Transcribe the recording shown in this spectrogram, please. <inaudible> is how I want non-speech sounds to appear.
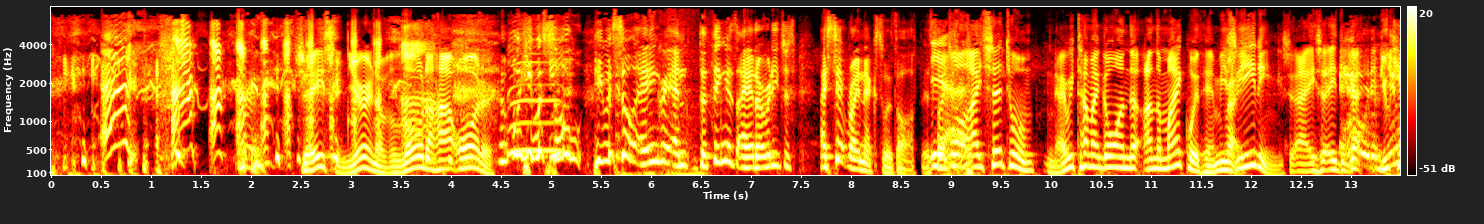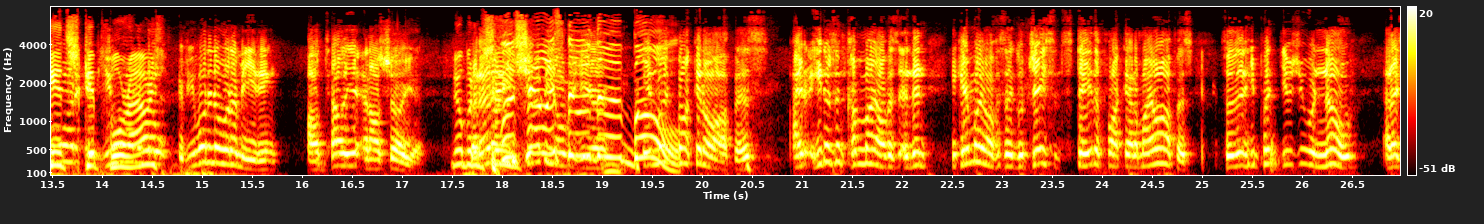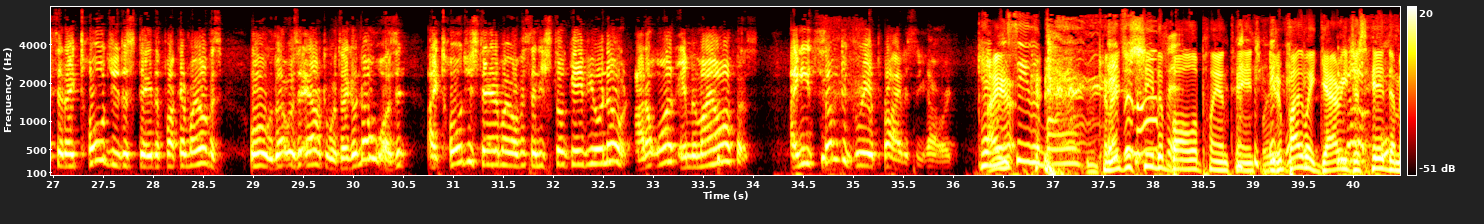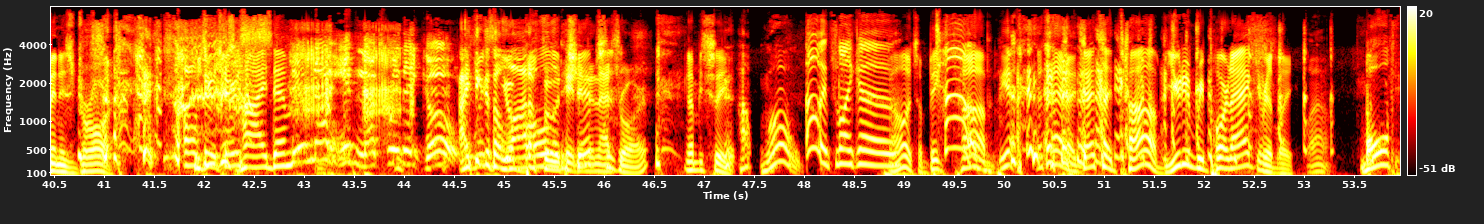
Jason, you're in a load of hot water. Well, he was so he was so angry, and the thing is, I had already just I sit right next to his office. Like, Yeah. Well, I said to him every time I go on the on the mic with him, he's Right. eating. I say, the guy- Howard, if you can't want- skip you four hours. know- if you want to know what I'm eating, I'll tell you and I'll show you. No, but, But I'm saying, Well, show us over the- here the in bowl. my fucking office. I, he doesn't come to my office, and then he came to my office. I go, Jason, stay the fuck out of my office. So then he put gives you a note, and I said, I told you to stay the fuck out of my office. Oh, that was afterwards. I go, no, it wasn't. I told you to stay in my office, and he still gave you a note. I don't want him in my office. I need some degree of privacy, Howard. Can I- we see the bowl? <laughs> Can I just an see the office. bowl of plantains? You know, by the way, Gary just hid them in his drawer. oh, <laughs> Did you just hide them? They're not hidden. That's where they go. I think there's a Your lot of food of hidden in chips that is- drawer. <laughs> Let me see. How, whoa. Oh, it's like a. Oh, it's a big Tub. tub. Yeah, that's a, that's a tub. You didn't report accurately. Wow. Bowl.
